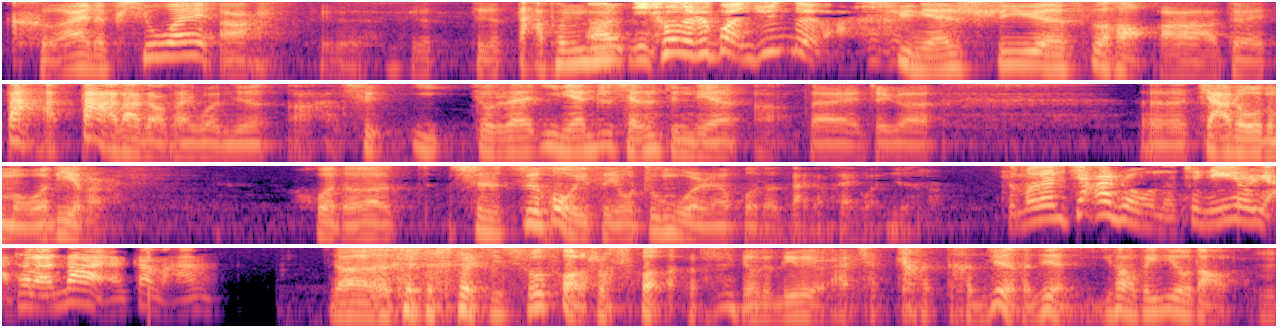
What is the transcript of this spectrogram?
可爱的 PY 啊，这个这个这个大喷菇、啊，你说的是冠军对吧？去年十一月四号啊，对大大大奖赛冠军啊，去一就是在一年之前的今天啊，在这个呃加州的某个地方获得了是最后一次由中国人获得大奖赛冠军了。怎么跟加州呢？这明明就是亚特兰大呀，干嘛呢？啊，对对对，说错了，说错了，有的离得有哎，很很近很近，一趟飞机就到了。嗯，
